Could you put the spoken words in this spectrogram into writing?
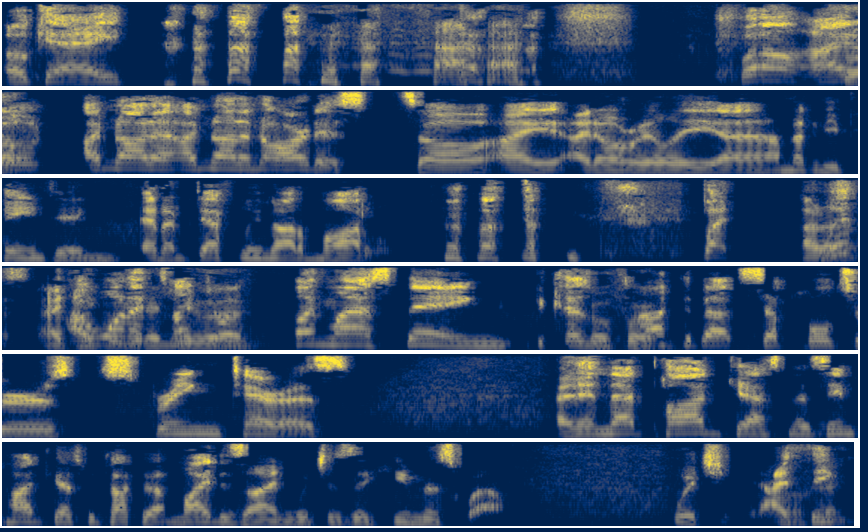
Okay. well, I well, don't, I'm not a, I'm not an artist, so I, I don't really, uh, I'm not going to be painting and I'm definitely not a model. but I, Let's, I, I want to touch on one last thing because we talked it. about Sepp Holzer's Spring Terrace. And in that podcast, in that same podcast, we talked about my design, which is a humus well, which I okay. think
